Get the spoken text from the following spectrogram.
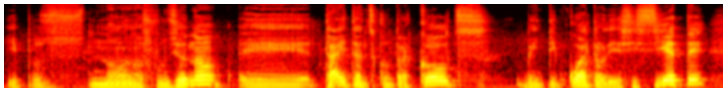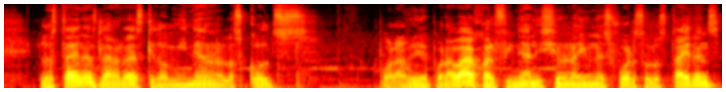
y pues no nos funcionó. Eh, Titans contra Colts. 24-17. Los Titans la verdad es que dominaron a los Colts por arriba y por abajo. Al final hicieron ahí un esfuerzo los Titans.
